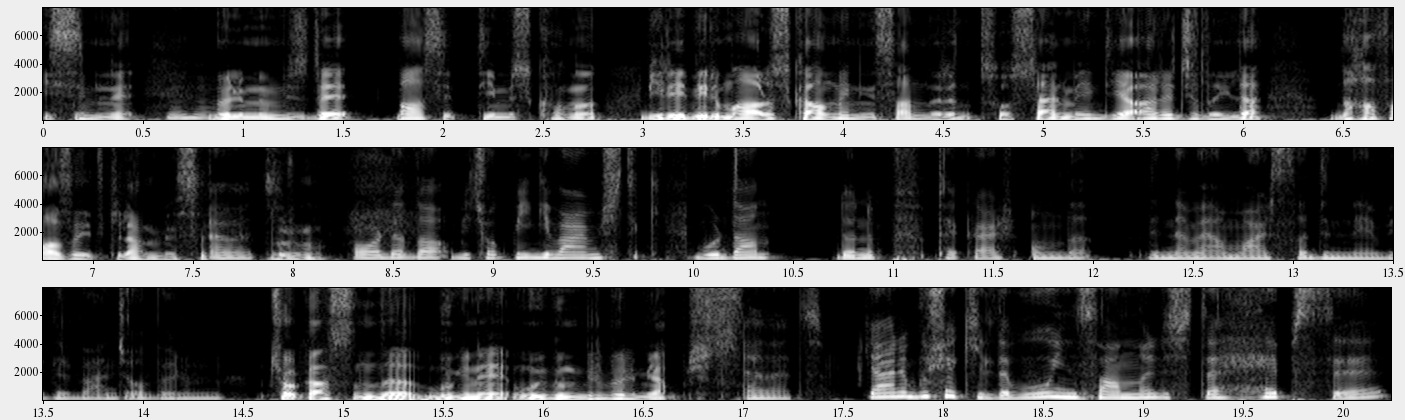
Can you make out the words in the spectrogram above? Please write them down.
isimli Hı hı. bölümümüzde bahsettiğimiz konu birebir maruz kalmayan insanların sosyal medya aracılığıyla daha fazla etkilenmesi Evet. durumu. Orada da birçok bilgi vermiştik. Buradan dönüp tekrar onu da dinlemeyen varsa dinleyebilir bence o bölümü. Çok aslında bugüne uygun bir bölüm yapmışız. Evet. Yani bu şekilde bu insanlar işte hepsi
